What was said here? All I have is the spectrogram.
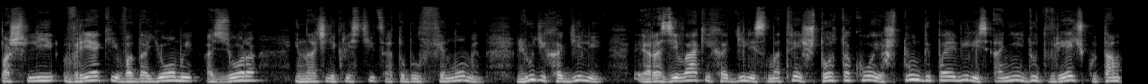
пошли в реки, водоемы, озера – и начали креститься. Это был феномен. Люди ходили, э, разеваки ходили смотреть, что такое. Штунды появились, они идут в речку, там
